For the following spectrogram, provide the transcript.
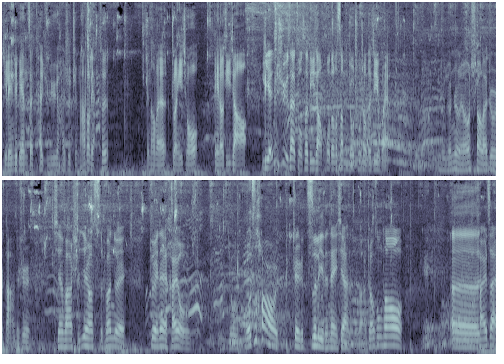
吉林这边在开局还是只拿到两分。袁腾文转移球给到底角。连续在左侧底角获得了三分球出手的机会。袁振良上来就是打的是先发，实际上四川队队内还有有国字号这个资历的内线的，对吧？张松涛，呃，还在。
